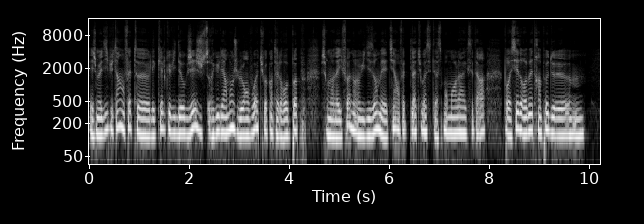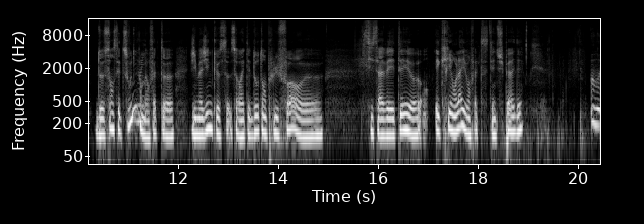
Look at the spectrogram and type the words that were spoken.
Et je me dis, putain, en fait, euh, les quelques vidéos que j'ai, régulièrement, je lui envoie, tu vois, quand elle repop sur mon iPhone en lui disant, mais tiens, en fait, là, tu vois, c'était à ce moment-là, etc. Pour essayer de remettre un peu de, de sens et de souvenirs. Oui. Mais en fait, euh, j'imagine que ça, ça aurait été d'autant plus fort euh, si ça avait été euh, écrit en live, en fait. C'était une super idée. En,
